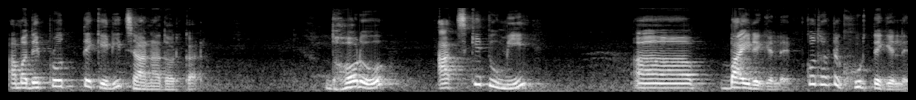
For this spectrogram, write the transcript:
আমাদের প্রত্যেকেরই জানা দরকার। ধরো, আজকে তুমি বাইরে গেলে, কোথাও একটা ঘুরতে গেলে,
